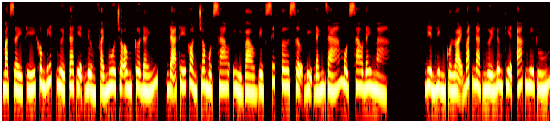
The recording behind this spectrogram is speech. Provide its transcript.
Mặt dày thế không biết người ta tiện đường phải mua cho ông cơ đấy, đã thế còn cho một sao ỉ vào việc shipper sợ bị đánh giá một sao đây mà. Điển hình của loại bắt nạt người lương thiện ác như thú.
